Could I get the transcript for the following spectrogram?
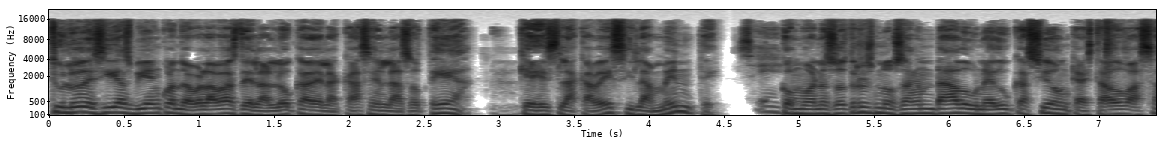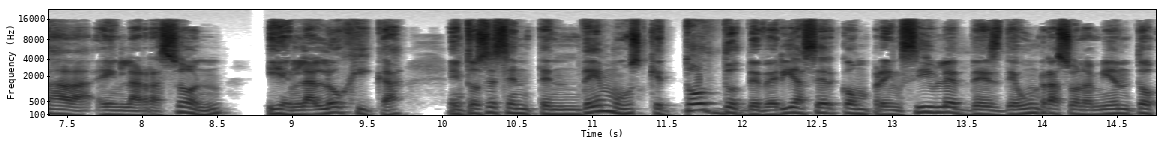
Tú lo decías bien cuando hablabas de la loca de la casa en la azotea, que es la cabeza y la mente. Sí. Como a nosotros nos han dado una educación que ha estado basada en la razón y en la lógica, entonces entendemos que todo debería ser comprensible desde un razonamiento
